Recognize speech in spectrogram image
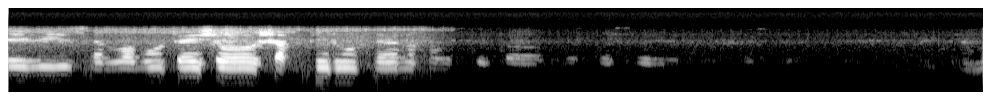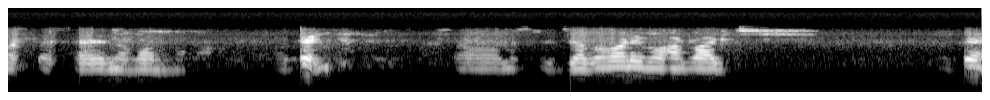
देवी सर्वभूतेषु शक्तिरूपेण संस्थिता नमस्तस्यै नमो नमः mister Jagwani Mohan Raj okay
